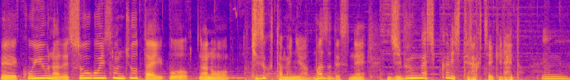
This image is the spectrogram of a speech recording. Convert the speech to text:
えー、こういうような、ね、相互依存状態をあの築くためにはまずですね自分がしっかりしてなくちゃいけないと。うん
